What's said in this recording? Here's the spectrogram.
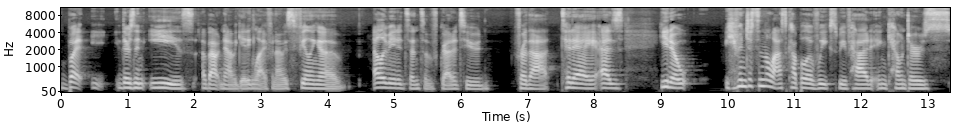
but there's an ease about navigating life. And I was feeling a elevated sense of gratitude for that today as, you know, even just in the last couple of weeks, we've had encounters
